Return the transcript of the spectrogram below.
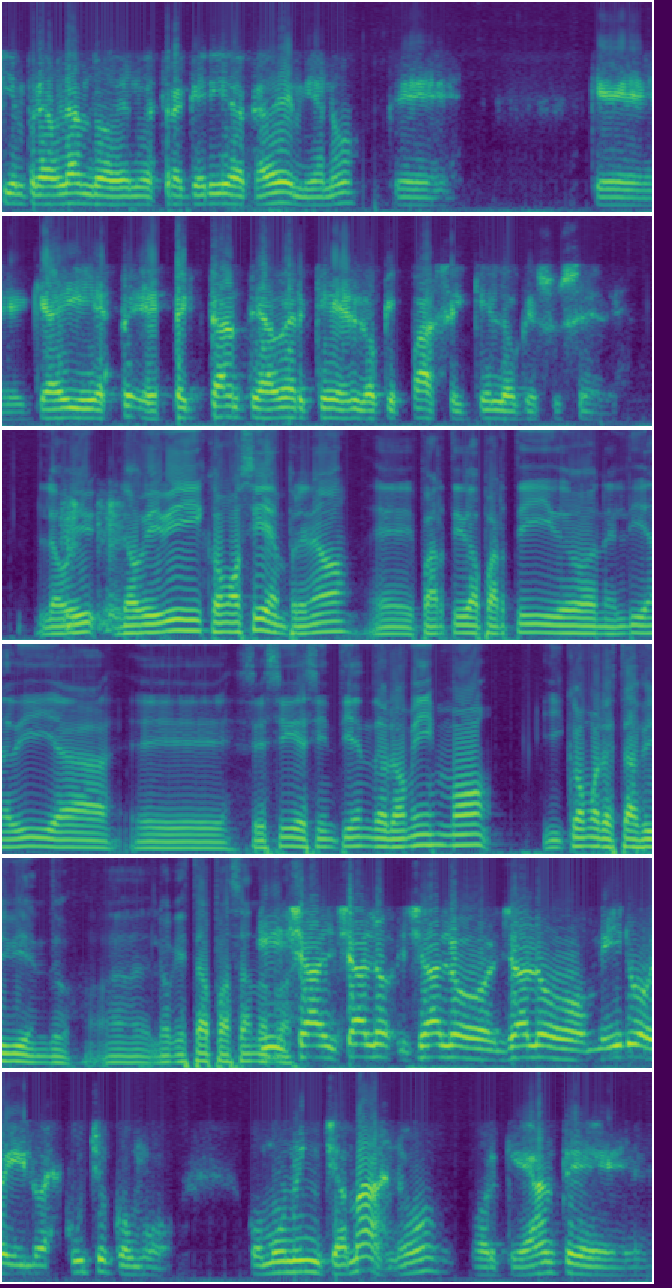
siempre hablando de nuestra querida academia, ¿no? Que, que, que ahí expectante a ver qué es lo que pasa y qué es lo que sucede. Lo, lo viví como siempre, ¿no? Eh, partido a partido, en el día a día, eh, se sigue sintiendo lo mismo y cómo lo estás viviendo, ah, lo que está pasando. Y ya, ya, lo, ya, lo, ya lo miro y lo escucho como, como un hincha más, ¿no? Porque antes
